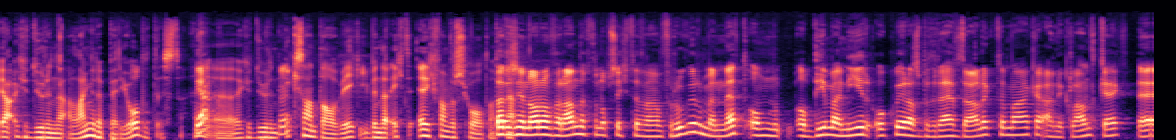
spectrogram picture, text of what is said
ja, gedurende een langere periode testen. Ja. Uh, gedurende ja. x aantal weken. Ik ben daar echt erg van verschoten. Dat is enorm veranderd ten opzichte van vroeger, maar net om op die manier ook weer als bedrijf duidelijk te maken aan je klant, kijk, hè,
